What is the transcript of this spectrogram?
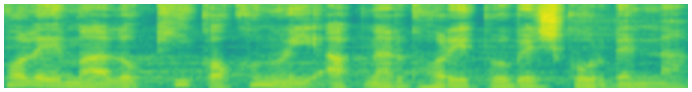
ফলে মা লক্ষ্মী কখনোই আপনার ঘরে প্রবেশ করবেন না।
